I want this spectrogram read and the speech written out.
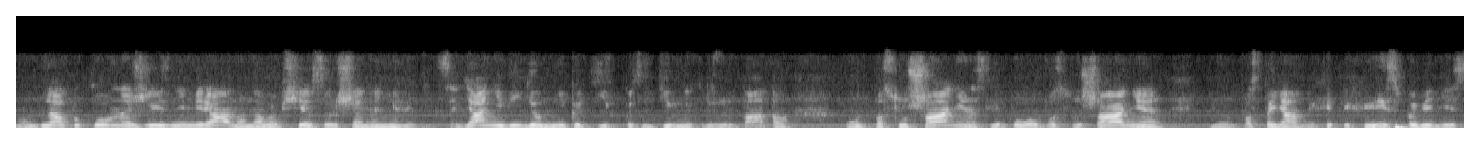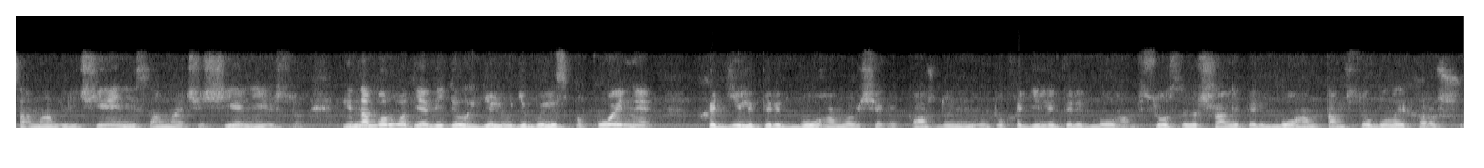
Но для духовной жизни мирян она вообще совершенно не годится. Я не видел никаких позитивных результатов от послушания, слепого послушания – ну, постоянных этих исповедей, самообличений, самоочищений и все. И наоборот, я видел, где люди были спокойны, ходили перед Богом вообще, как каждую минуту ходили перед Богом, все совершали перед Богом, там все было и хорошо.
